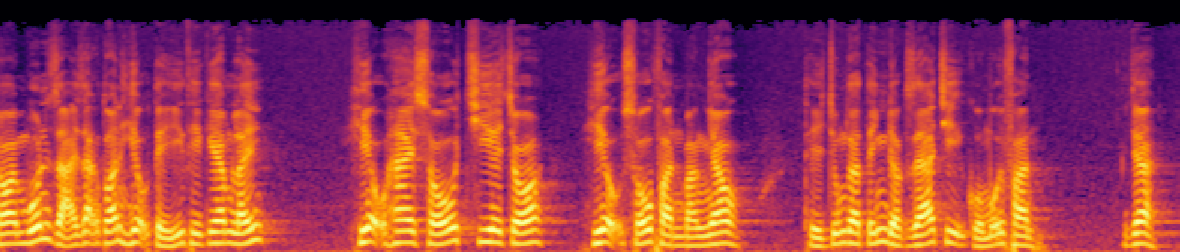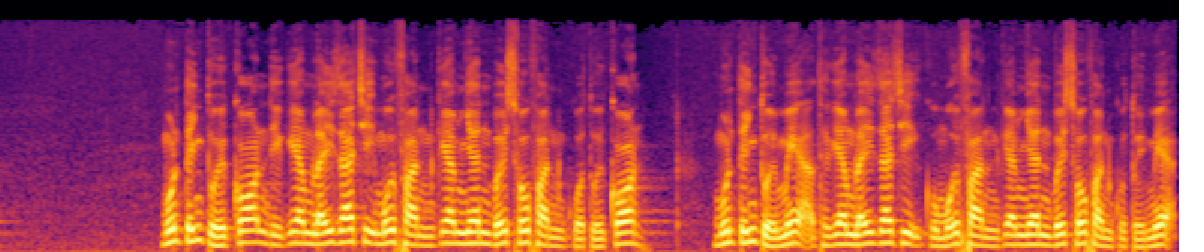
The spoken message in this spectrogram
Rồi muốn giải dạng toán hiệu tỷ thì các em lấy hiệu hai số chia cho hiệu số phần bằng nhau thì chúng ta tính được giá trị của mỗi phần. Được chưa? Muốn tính tuổi con thì các em lấy giá trị mỗi phần, các em nhân với số phần của tuổi con. Muốn tính tuổi mẹ thì các em lấy giá trị của mỗi phần, các em nhân với số phần của tuổi mẹ.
